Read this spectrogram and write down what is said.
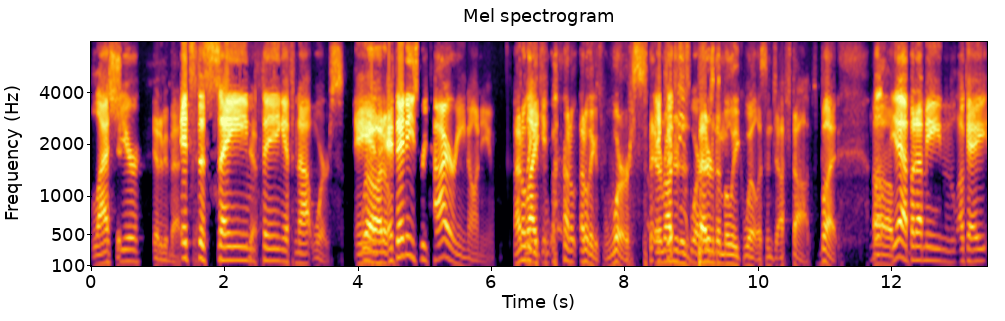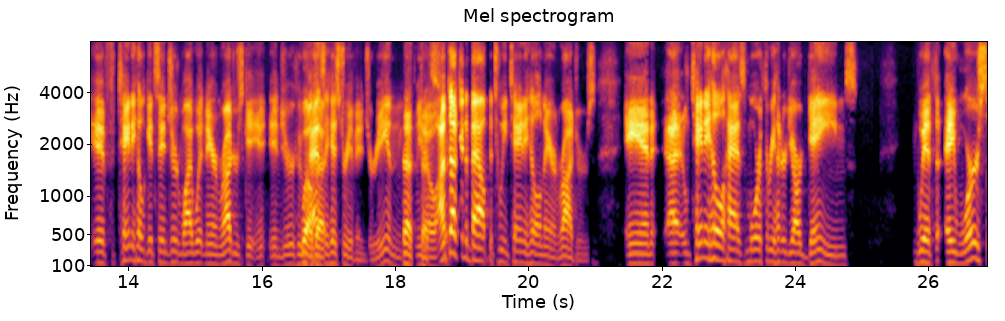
last it, year, it'd have been bad. It's yeah. the same yeah. thing, if not worse. And, well, and then he's retiring on you. I don't like think it's, I don't I don't think it's worse. It Aaron Rodgers be is worse. better than Malik Willis and Josh Dobbs, but Well, uh, yeah, but I mean, okay, if Tannehill gets injured, why wouldn't Aaron Rodgers get in- injured, who Well, has that- a history of injury? And That- you know, I'm fair. talking about between Tannehill and Aaron Rodgers. And uh, Tannehill has more 300 yard games with a worse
